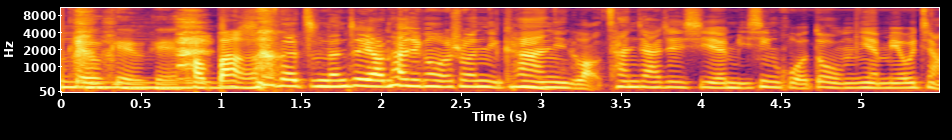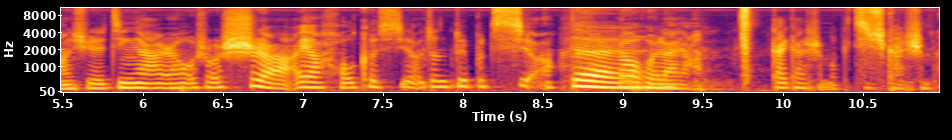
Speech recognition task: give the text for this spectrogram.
，OK OK OK，好棒啊！是的，只能这样。他就跟我说：“你看，你老参加这些迷信活动，你也没有奖学金啊。”然后我说：“是啊，哎呀，好可惜啊，真对不起啊。”对，然后回来呀。该干什么继续干什么，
